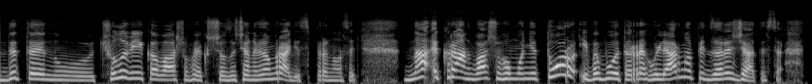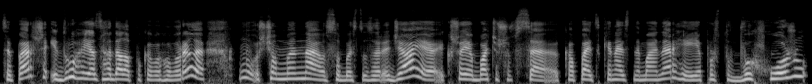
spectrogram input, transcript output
дитину, чоловіка вашого, якщо звичайно він вам радість приносить, на екран вашого монітору, і ви будете регулярно підзаряджатися. Це перше. І друге, я згадала, поки ви говорили, ну що мене особисто заряджає. Якщо я бачу, що все, капець, кінець, немає енергії, я просто виходжу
